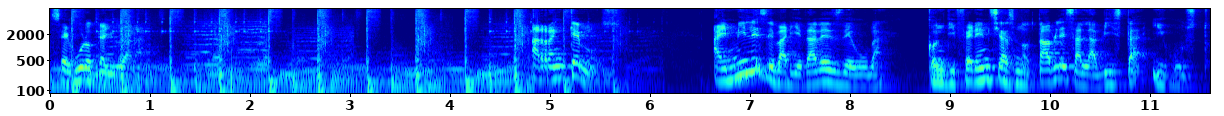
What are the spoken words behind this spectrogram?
seguro te ayudarán. Arranquemos. Hay miles de variedades de uva, con diferencias notables a la vista y gusto,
